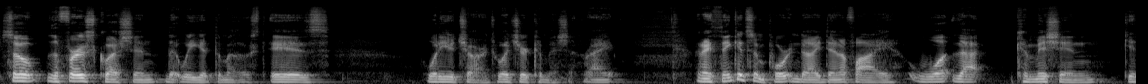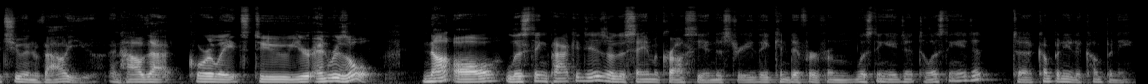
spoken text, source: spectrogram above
So, the first question that we get the most is what do you charge? What's your commission, right? And I think it's important to identify what that commission gets you in value and how that correlates to your end result. Not all listing packages are the same across the industry. They can differ from listing agent to listing agent to company to company.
